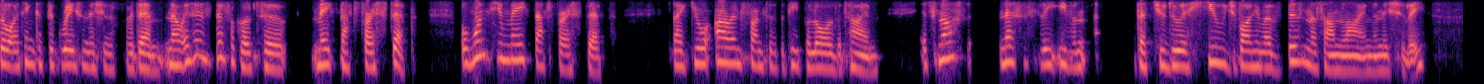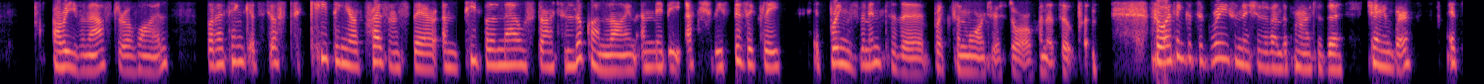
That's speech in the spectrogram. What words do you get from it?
So I think it's a great initiative for them. Now, it is difficult to make that first step, but once you make that first step, like you are in front of the people all the time, it's not necessarily even that you do a huge volume of business online initially or even after a while. But I think it's just keeping your presence there, and people now start to look online and maybe actually physically it brings them into the bricks and mortar store when it's open. So I think it's a great initiative on the part of the chamber it's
